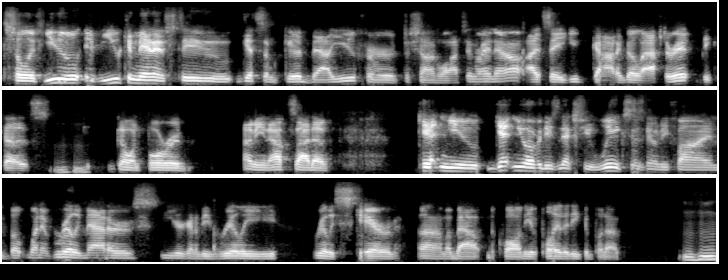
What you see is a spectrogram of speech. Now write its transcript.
So if you if you can manage to get some good value for Deshaun Watson right now, I'd say you got to go after it because mm-hmm. going forward, I mean, outside of getting you getting you over these next few weeks is going to be fine, but when it really matters, you're going to be really really scared um, about the quality of play that he can put up. Mm-hmm.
